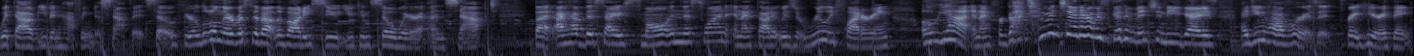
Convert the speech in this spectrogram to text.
without even having to snap it. So if you're a little nervous about the bodysuit, you can still wear it unsnapped but I have the size small in this one and I thought it was really flattering. Oh yeah, and I forgot to mention, I was gonna mention to you guys, I do have, where is it? Right here, I think.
